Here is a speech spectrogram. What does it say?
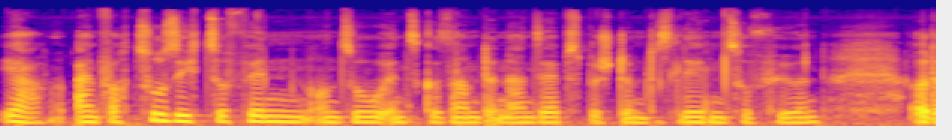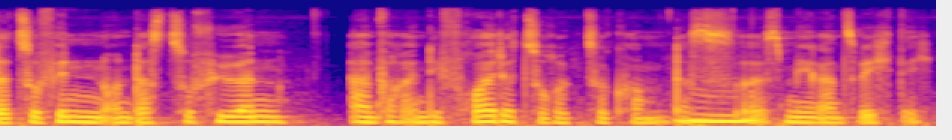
ja, einfach zu sich zu finden und so insgesamt in ein selbstbestimmtes Leben zu führen oder zu finden und das zu führen, einfach in die Freude zurückzukommen. Das mhm. ist mir ganz wichtig.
